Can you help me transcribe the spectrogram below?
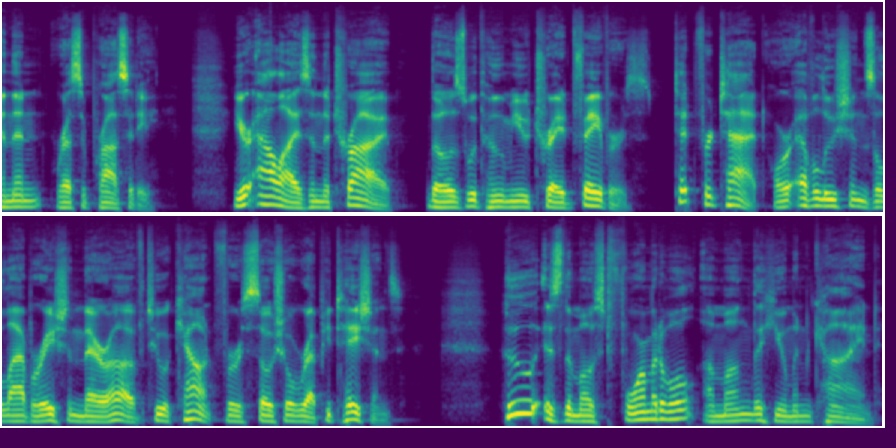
and then reciprocity. Your allies in the tribe, those with whom you trade favors, tit for tat, or evolution's elaboration thereof to account for social reputations. Who is the most formidable among the human kind?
